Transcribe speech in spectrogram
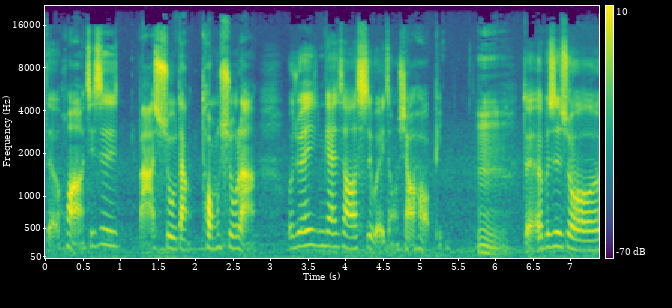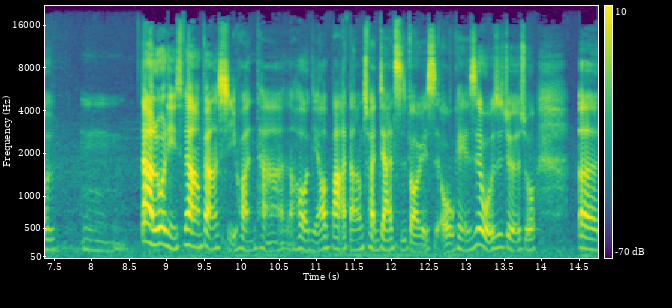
的话，其实把书当童书啦，我觉得应该是要视为一种消耗品，嗯，对，而不是说，嗯。当然，如果你是非常非常喜欢它，然后你要把它当传家之宝也是 OK。可是我是觉得说，呃，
